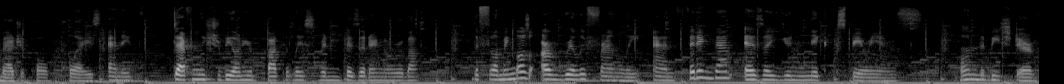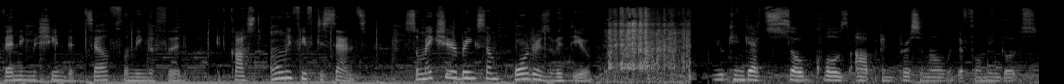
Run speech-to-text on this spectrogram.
magical place and it definitely should be on your bucket list when visiting Aruba? The flamingos are really friendly and feeding them is a unique experience. On the beach there are vending machines that sell flamingo food. It costs only 50 cents, so make sure you bring some quarters with you. You can get so close up and personal with the flamingos,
